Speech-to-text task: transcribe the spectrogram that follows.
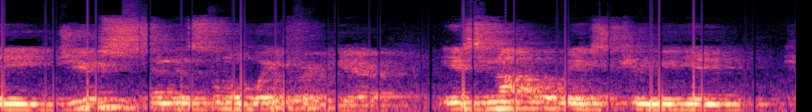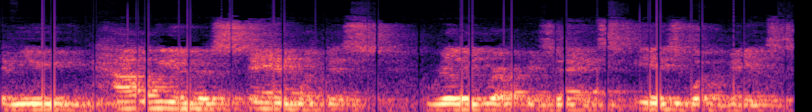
the juice and this little wafer here is not what makes communion communion. How we understand what this really represents is what makes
